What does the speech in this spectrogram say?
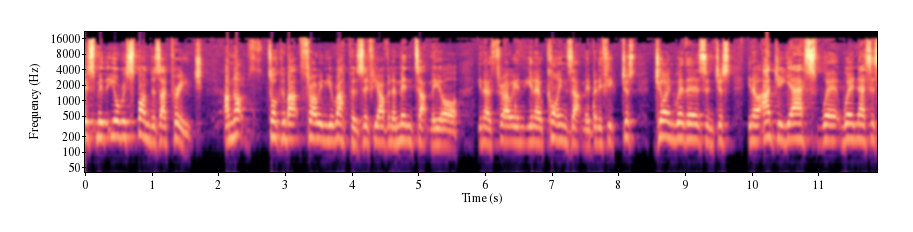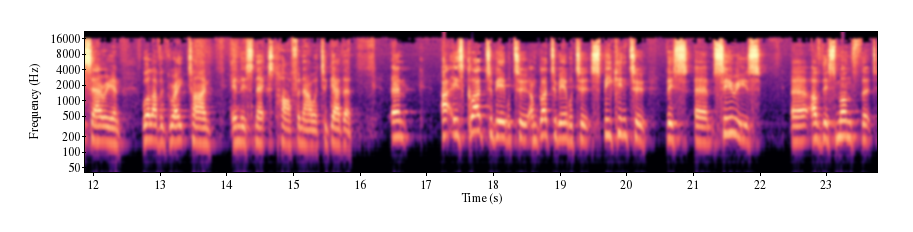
promise me that you'll respond as I preach. I'm not talking about throwing your wrappers if you're having a mint at me or, you know, throwing, you know, coins at me. But if you just join with us and just, you know, add your yes where, where necessary and we'll have a great time in this next half an hour together. Um, it's glad to be able to, I'm glad to be able to speak into this um, series uh, of this month that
